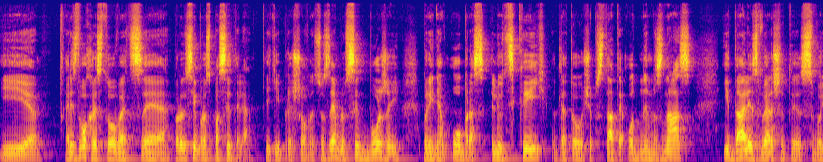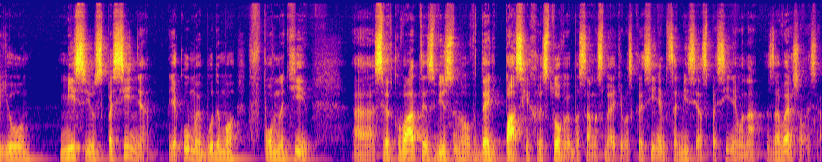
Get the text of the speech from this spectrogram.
І Різдво Христове це передусім про Спасителя, який прийшов на цю землю, Син Божий, прийняв образ людський для того, щоб стати одним з нас і далі звершити свою місію спасіння, яку ми будемо в повноті е, святкувати, звісно, в день Пасхи Христової, бо саме смерть і Воскресінням ця місія спасіння вона завершилася.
